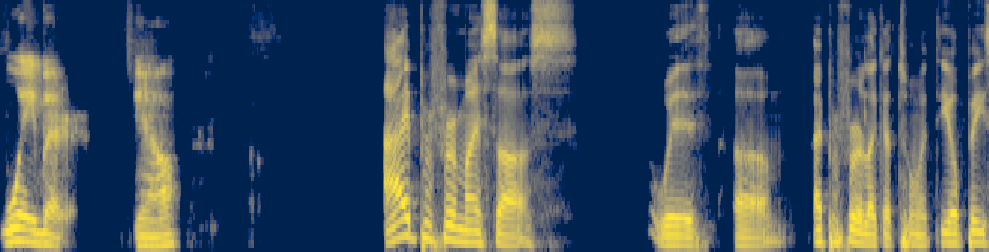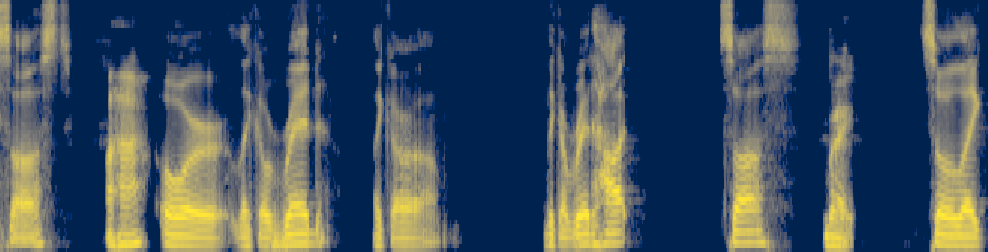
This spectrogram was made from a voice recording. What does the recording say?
way better. You know, I prefer my sauce with um I prefer like a tomatillo paste sauce uh huh. or like a red like a um, like a red hot sauce. Right. So like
